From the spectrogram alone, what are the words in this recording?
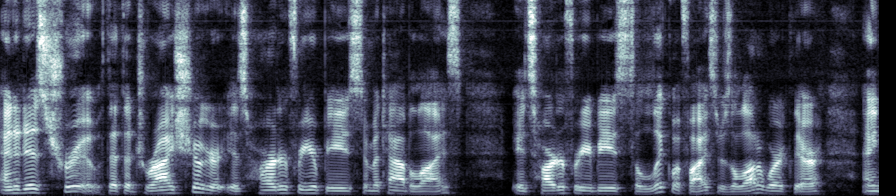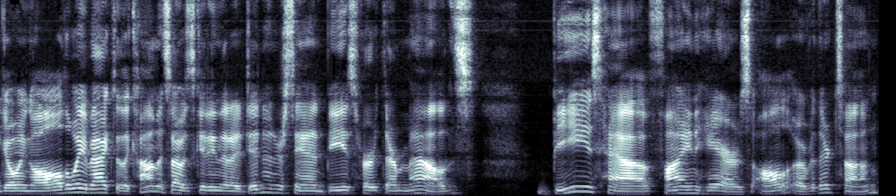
And it is true that the dry sugar is harder for your bees to metabolize. It's harder for your bees to liquefy, so there's a lot of work there. And going all the way back to the comments I was getting that I didn't understand, bees hurt their mouths. Bees have fine hairs all over their tongue.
